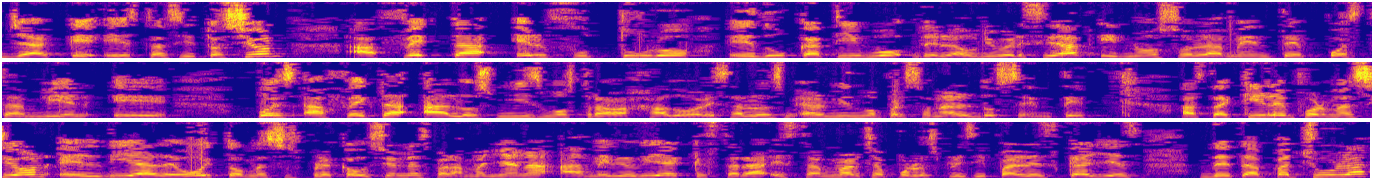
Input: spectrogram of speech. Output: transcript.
ya que esta situación afecta el futuro educativo de la universidad y no solamente pues también eh, pues afecta a los mismos trabajadores, a los, al mismo personal docente. Hasta aquí la información. El día de hoy tome sus precauciones para mañana a mediodía que estará esta marcha por las principales calles de Tapachula.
